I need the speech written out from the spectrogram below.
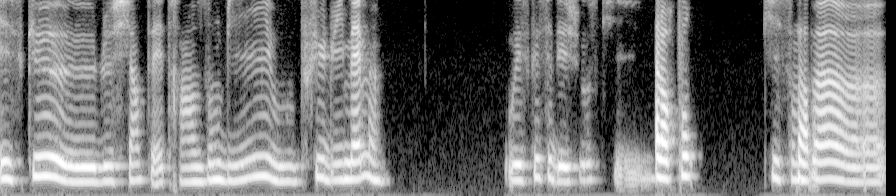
Est-ce que le chien peut être un zombie ou plus lui-même? Ou est-ce que c'est des choses qui alors pour qui sont pas euh,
